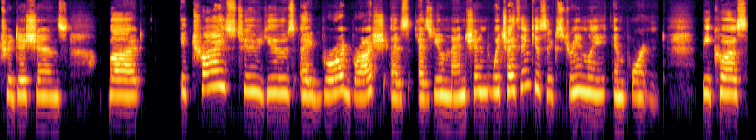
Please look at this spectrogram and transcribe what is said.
traditions, but it tries to use a broad brush, as, as you mentioned, which I think is extremely important because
